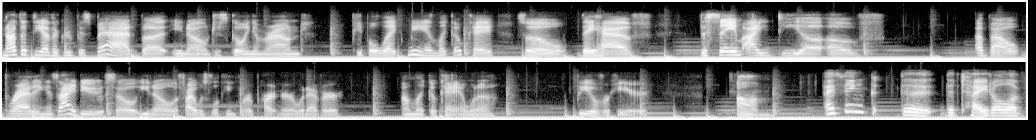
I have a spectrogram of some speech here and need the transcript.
not that the other group is bad, but, you know, just going around people like me and like, okay, so they have the same idea of about bratting as I do. So, you know, if I was looking for a partner or whatever, I'm like, okay, I want to be over here. Um, I think the the title of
